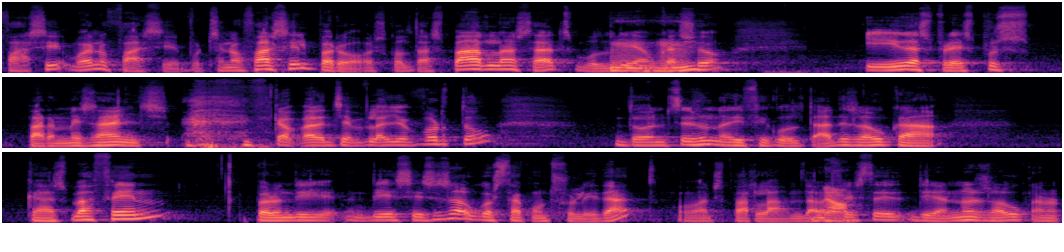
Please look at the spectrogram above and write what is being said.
fàcil, bueno, fàcil, potser no fàcil, però, escolta, es parla, saps? Voldríem Mhm. que això... I després, pues, per més anys que, per exemple, jo porto, doncs és una dificultat, és una que, que es va fent, però en di- diguessis, és una que està consolidat? Com abans parlàvem de la No. festa, dirien, no, és una que no,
